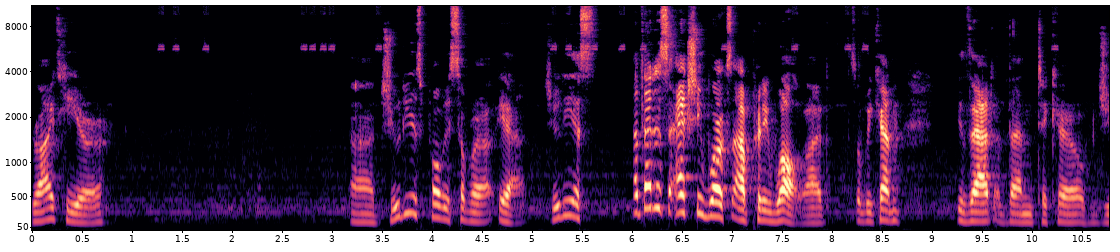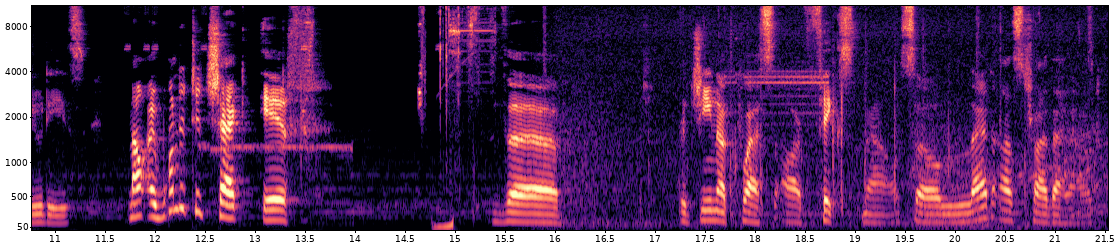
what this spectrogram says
right here. Uh, Judy is probably somewhere. Yeah, Judy is. Uh, that is actually works out pretty well, right? So we can do that and then take care of Judy's. Now I wanted to check if the Regina quests are fixed now. So let us try that out.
